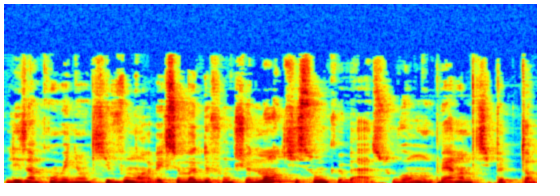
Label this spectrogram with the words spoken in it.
les inconvénients qui vont avec ce mode de fonctionnement, qui sont que bah, souvent on perd un petit peu de temps.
